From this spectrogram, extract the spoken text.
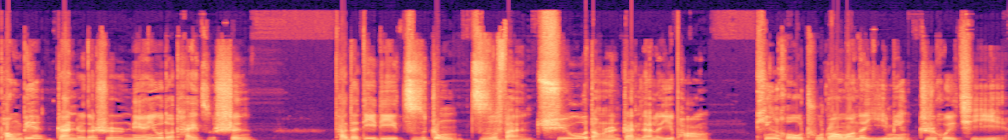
旁边站着的是年幼的太子申，他的弟弟子仲、子反、屈巫等人站在了一旁，听候楚庄王的遗命，知会其意。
